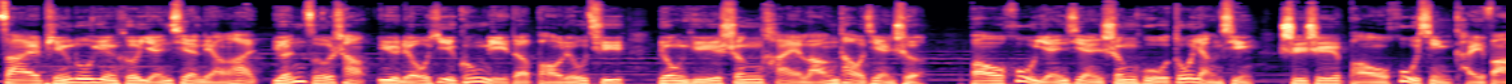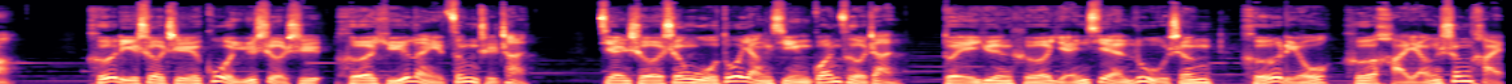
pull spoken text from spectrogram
在平陆运河沿线两岸原则上预留一公里的保留区，用于生态廊道建设，保护沿线生物多样性，实施保护性开发，合理设置过渔设施和鱼类增殖站，建设生物多样性观测站。对运河沿线陆生、河流和海洋生态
